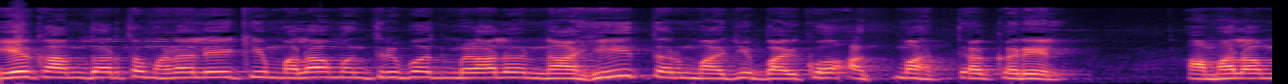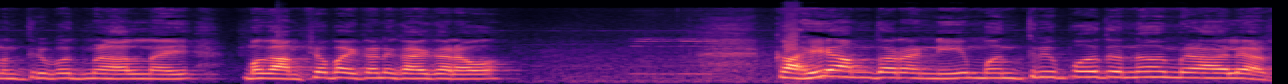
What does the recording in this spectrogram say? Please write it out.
एक आमदार तर म्हणाले की मला मंत्रिपद मिळालं नाही तर माझी बायको आत्महत्या करेल. आम्हाला मंत्रिपद मिळालं नाही. मग आमच्या बायकाने काय करावं? काही आमदारांनी मंत्रिपद न मिळाल्यास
